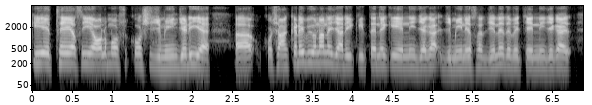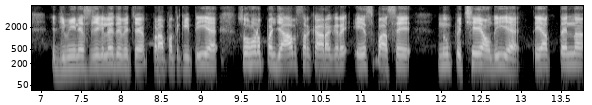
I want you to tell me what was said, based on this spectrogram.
ਕਿ ਇੱਥੇ ਅਸੀਂ ਆਲਮੋਸਟ ਕੁਝ ਜ਼ਮੀਨ ਜਿਹੜੀ ਹੈ ਕੁਝ ਅੰਕੜੇ ਵੀ ਉਹਨਾਂ ਨੇ ਜਾਰੀ ਕੀਤੇ ਨੇ ਕਿ ਇੰਨੀ ਜਗ੍ਹਾ ਜ਼ਮੀਨ ਇਸ ਜ਼ਿਲ੍ਹੇ ਦੇ ਵਿੱਚ, ਇੰਨੀ ਜਗ੍ਹਾ ਜ਼ਮੀਨ ਇਸ ਜ਼ਿਲ੍ਹੇ ਦੇ ਵਿੱਚ ਪ੍ਰਾਪਤ ਕੀਤੀ ਹੈ। ਸੋ ਹੁਣ ਪੰਜਾਬ ਸਰਕਾਰ ਅਗਰ ਇਸ ਪਾਸੇ ਨੂੰ ਪਿੱਛੇ ਆਉਂਦੀ ਹੈ ਤੇ ਆ ਤਿੰਨ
